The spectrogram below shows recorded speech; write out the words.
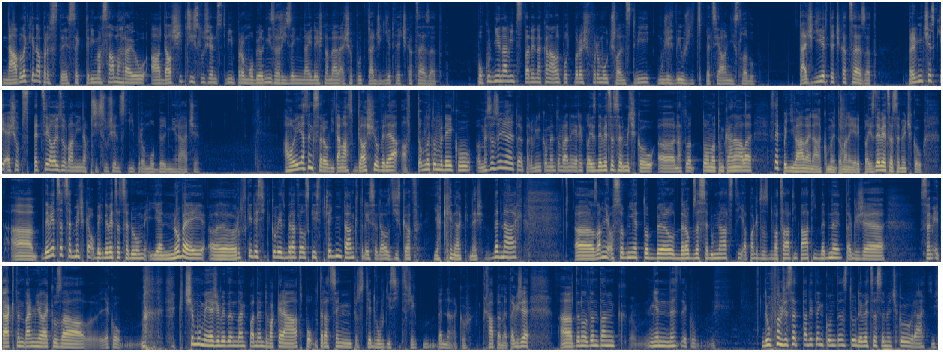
Návleky na prsty, se kterými sám hraju a další příslušenství pro mobilní zařízení najdeš na mém e-shopu touchgear.cz. Pokud mě navíc tady na kanále podporeš formou členství, můžeš využít speciální slevu. touchgear.cz První český e-shop specializovaný na příslušenství pro mobilní hráče. Ahoj, já jsem Xero, vítám vás u dalšího videa a v tomto videjku, myslím si, že to je první komentovaný replay s 907 eh, na to, tomhle tom kanále se podíváme na komentovaný replay s 907. Uh, 907, objekt 907 je nový uh, ruský desítkový sběratelský střední tank, který se dal získat jak jinak než v bednách. Uh, za mě osobně to byl drop ze 17. a pak z 25. bedny, takže jsem i tak ten tank měl jako za, jako, k čemu mi je, že by ten tank padne dvakrát po utracení prostě dvou tisíc v těch bednách, jako, chápeme. Takže a tenhle ten tank mě ne, jako, doufám, že se tady ten content s tou 907 vrátí.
